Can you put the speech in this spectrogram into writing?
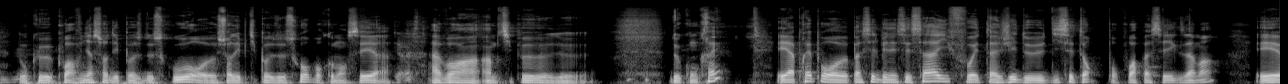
Mhm. Donc euh, pouvoir venir sur des postes de secours, euh, sur des petits postes de secours pour commencer à, avoir un, petit peu de, de concret. Et après pour euh, passer le BNSSA, il faut être âgé de 17 ans pour pouvoir passer l'examen et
